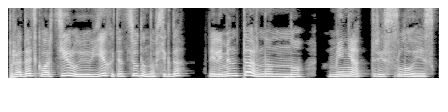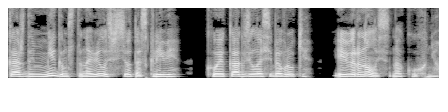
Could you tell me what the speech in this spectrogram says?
Продать квартиру и уехать отсюда навсегда. Элементарно, но меня трясло, и с каждым мигом становилось все тоскливее. Кое-как взяла себя в руки и вернулась на кухню.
